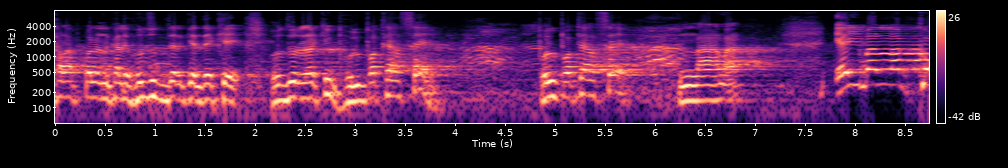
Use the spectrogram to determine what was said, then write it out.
খারাপ করলেন, খালি হুজুরদেরকে দেখে, হুজুরেরা কি ভুল পথে আছে? ভুল পথে আছে? না না। এইবার লক্ষ্য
